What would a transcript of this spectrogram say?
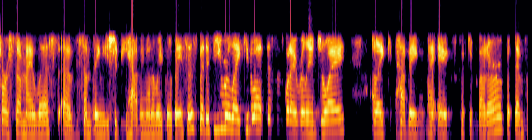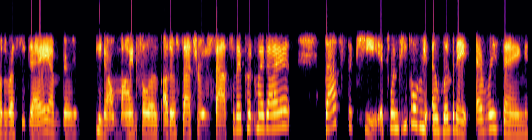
first on my list of something you should be having on a regular basis. But if you were like, you know what, this is what I really enjoy. I like having my eggs cooked in butter, but then for the rest of the day, I'm very, you know, mindful of other saturated fats that I put in my diet. That's the key. It's when people re- eliminate everything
